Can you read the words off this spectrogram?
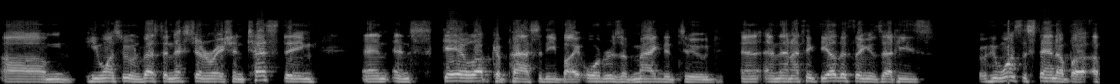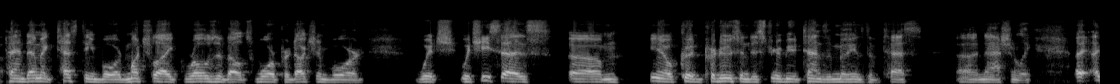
Um, he wants to invest in next generation testing and and scale up capacity by orders of magnitude. And, and then I think the other thing is that he's he wants to stand up a, a pandemic testing board, much like Roosevelt's War Production Board, which which he says um, you know could produce and distribute tens of millions of tests uh, nationally. I, I,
